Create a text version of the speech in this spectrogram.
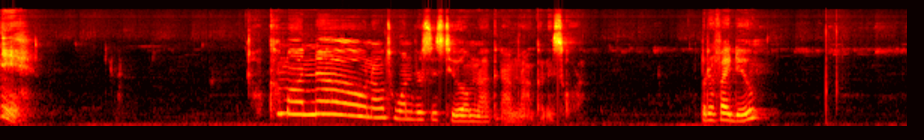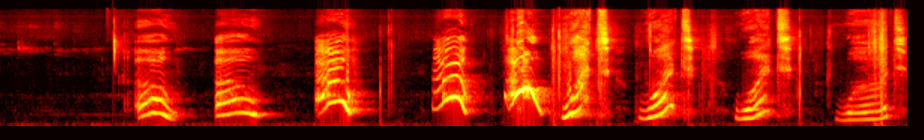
Eh. Oh, come on, no. Now it's one versus two. I'm not I'm not gonna score. But if I do, Oh, oh, oh, oh, oh! What? What? What? What?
